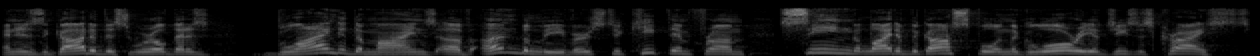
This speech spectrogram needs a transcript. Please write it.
And it is the God of this world that has blinded the minds of unbelievers to keep them from seeing the light of the gospel and the glory of Jesus Christ.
